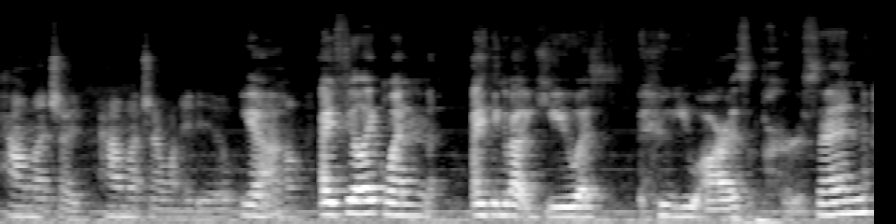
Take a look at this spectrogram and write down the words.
how much I how much I want to do. you Yeah. know? I feel like when I think about you as who you are as a person,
